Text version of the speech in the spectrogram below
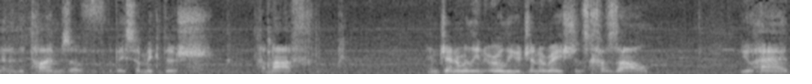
that in the times of the Beis Hamikdash, Tanakh, and generally in earlier generations, Chazal, you had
